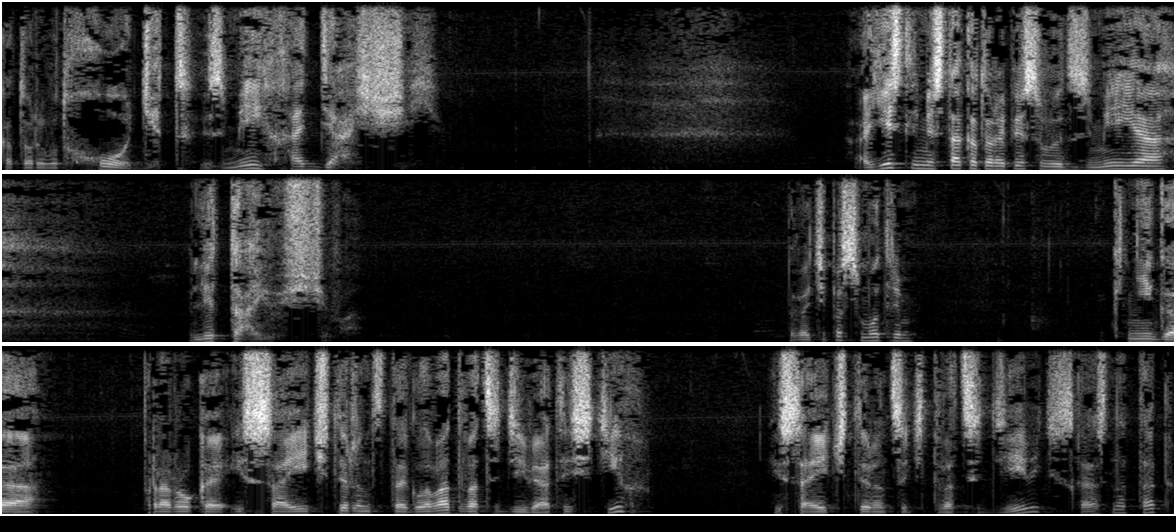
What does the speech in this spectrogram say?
который вот ходит, змей ходящий? А есть ли места, которые описывают змея летающего? Давайте посмотрим. Книга пророка Исаии, 14 глава, 29 стих. Исаии 14, 29, сказано так.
